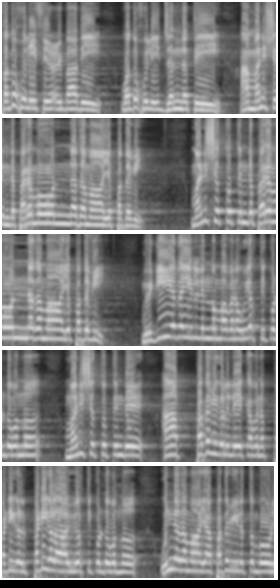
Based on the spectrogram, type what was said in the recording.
ഫദ്ഖുലി ഫി ഇബാദി വദ്ഖുലി ജന്നത്തി ആ മനുഷ്യന്റെ പരമോന്നതമായ പദവി. മനുഷ്യത്വത്തിന്റെ പരമോന്നതമായ പദവി. മൃഗീയതയിൽ നിന്നും അവനെ ഉയർത്തിക്കൊണ്ടുവന്ന് മനുഷ്യത്വത്തിന്റെ ആ പദവികളിലേക്ക് അവനെ പടികൾ പടികളായി ഉയർത്തിക്കൊണ്ടുവന്ന് ഉന്നതമായ പദവിയിലെത്തുമ്പോൾ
